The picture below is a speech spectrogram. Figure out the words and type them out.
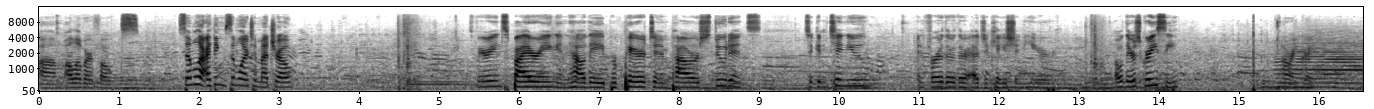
um, all of our folks. Similar, I think, similar to Metro. It's very inspiring in how they prepare to empower students to continue and further their education here. Oh, there's Gracie. All right, great.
